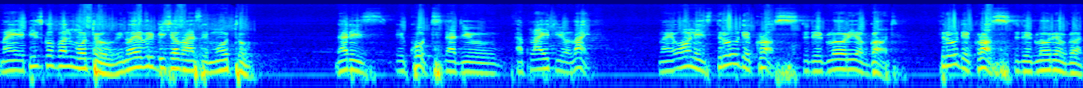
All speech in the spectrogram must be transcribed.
My Episcopal motto, you know, every bishop has a motto. That is a quote that you apply to your life. My own is through the cross to the glory of God. Through the cross to the glory of God.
